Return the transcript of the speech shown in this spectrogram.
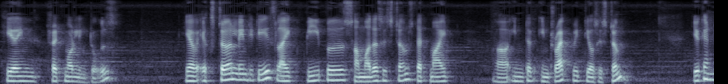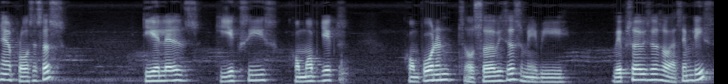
Here in threat modeling tools you have external entities like people some other systems that might uh, inter interact with your system. You can have processes DLLs EXEs COM objects, components or services, maybe web services or assemblies.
